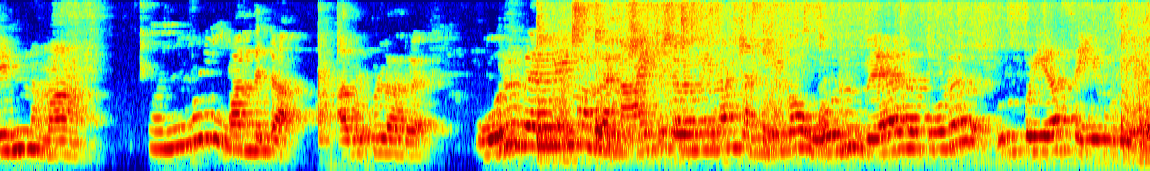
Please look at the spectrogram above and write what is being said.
என்னம்மா? வந்துட்டா. அதுக்குள்ளார. ஒரு வேலையும் அந்த ஞாயிற்றுக்கிழமைலாம் கண்டிப்பாக ஒரு வேலை கூட உருப்படியாக செய்ய முடியாது.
